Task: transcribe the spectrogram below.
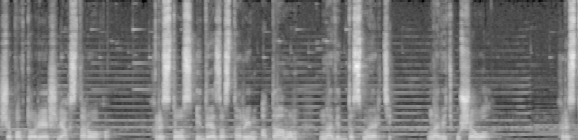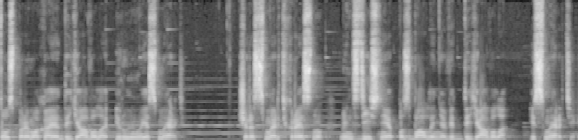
що повторює шлях старого. Христос іде за старим Адамом навіть до смерті, навіть у Шеол. Христос перемагає диявола і руйнує смерть. Через смерть хресну Він здійснює позбавлення від диявола і смерті.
